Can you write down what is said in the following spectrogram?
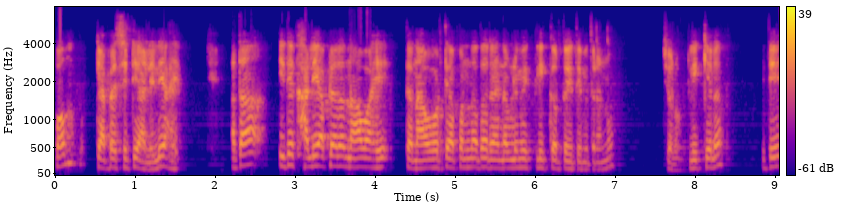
पंप कॅपॅसिटी आलेली आहे. आता इथे खाली आपल्याला नाव आहे त्या नावावरती आपण आता रॅन्डमली मी क्लिक करतो इथे मित्रांनो. चलो क्लिक केलं. इथे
